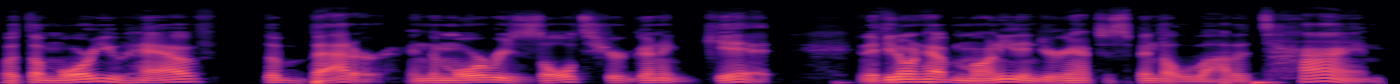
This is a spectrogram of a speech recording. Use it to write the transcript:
but the more you have, the better and the more results you're going to get. And if you don't have money, then you're going to have to spend a lot of time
